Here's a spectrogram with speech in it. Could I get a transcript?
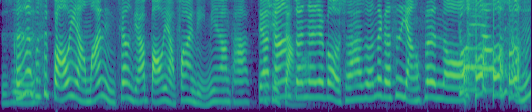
就是可是那不是保养吗？你这样给它保养放在里面，让它对啊，继续长哦。刚刚专家就跟我说，他说那个是养分哦。对啊，我就想，嗯，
